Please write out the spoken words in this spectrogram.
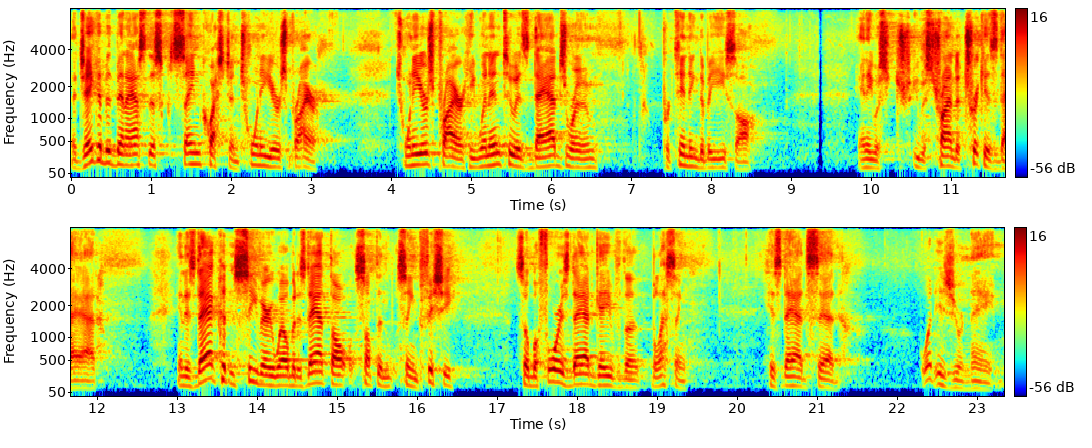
Now, Jacob had been asked this same question 20 years prior. 20 years prior, he went into his dad's room pretending to be Esau. And he was, he was trying to trick his dad. And his dad couldn't see very well, but his dad thought something seemed fishy. So before his dad gave the blessing, his dad said, What is your name?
